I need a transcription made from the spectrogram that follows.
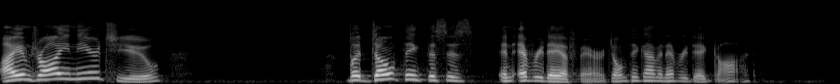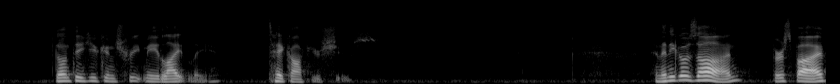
I am drawing near to you, but don't think this is an everyday affair. Don't think I'm an everyday God. Don't think you can treat me lightly. Take off your shoes. And then he goes on, verse 5.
